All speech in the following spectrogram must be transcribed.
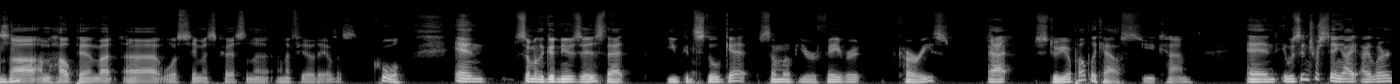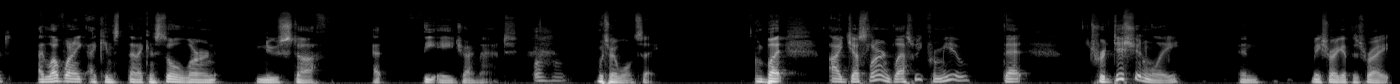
So Mhm. I'm hoping that uh, we'll see Miss Chris and a, and a few of the others. Cool. And some of the good news is that you can still get some of your favorite curries at Studio Public House. You can. And it was interesting. I, I learned. I love when I, I can that I can still learn new stuff at the age I'm at, Mhm. which I won't say. But I just learned last week from you that traditionally, and make sure I get this right,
